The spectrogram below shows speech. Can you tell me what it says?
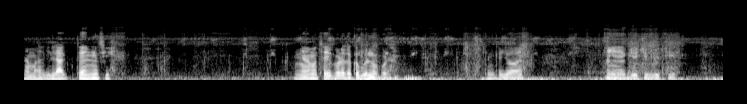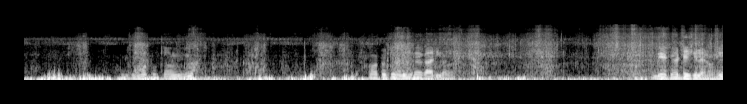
આમાં હજી લાગતા નથી. આમાં થઈ પડે તો ખબર ન પડે. કેમ કે જો અહીંયા એક જે ચીબડું થયું. બીજું મોટું ક્યાંય ગયું મોટું ચીબડું છે કાર્યું અહીંયા. બેથી અઢી કિલોનું છે.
